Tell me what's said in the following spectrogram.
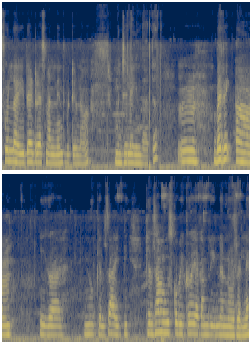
ಫುಲ್ ಇದೇ ಡ್ರೆಸ್ ಮೇಲೆ ನಿಂತ್ಬಿಟ್ಟಿವಿ ನಾವು, ಮುಂಜಾನೆಗಿಂದ ಆತು. ಬರ್ರಿ ಈಗ ಇನ್ನೂ ಕೆಲಸ ಐತಿ. ಕೆಲಸ ಮುಗಿಸ್ಕೋಬೇಕು, ಯಾಕಂದ್ರೆ ಇನ್ನು ನೋಡ್ರಿ ಅಲ್ಲೇ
